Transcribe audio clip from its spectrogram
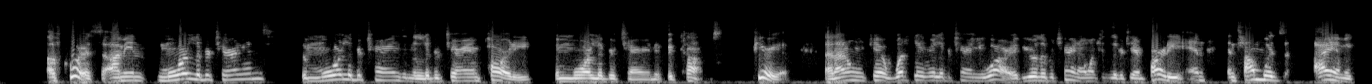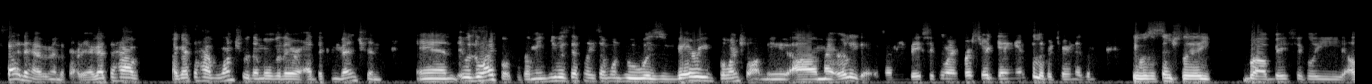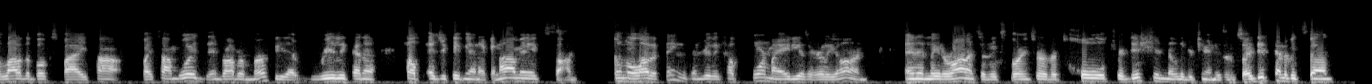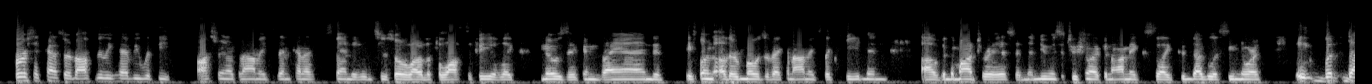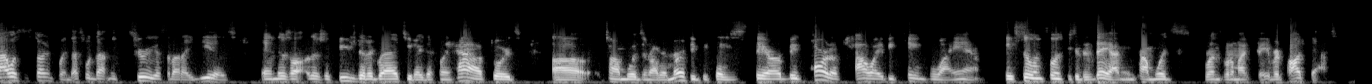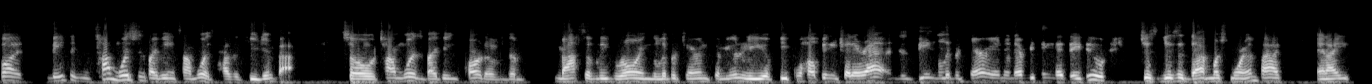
Of course. I mean, more libertarians, the more libertarians in the Libertarian Party, the more libertarian it becomes. Period. And I don't care what flavor libertarian you are. If you're a libertarian, I want you to the Libertarian Party. And and Tom Woods, I am excited to have him in the party. I got to have I got to have lunch with him over there at the convention, and it was delightful because I mean he was definitely someone who was very influential on me uh, in my early days. I mean, basically when I first started getting into libertarianism, it was essentially well, basically a lot of the books by Tom by Tom Woods and Robert Murphy that really kind of helped educate me on economics, on on a lot of things, and really helped form my ideas early on. And then later on, I started exploring sort of the whole tradition of libertarianism. So I did kind of expand. First, I kind of started off really heavy with the Austrian economics, then kind of expanded into sort of a lot of the philosophy of like Nozick and Rand, and exploring other modes of economics like Friedman uh, with the monetarists and the new institutional economics like Douglass C. North. It, but that was the starting point. That's what got me curious about ideas. And there's a there's a huge debt of gratitude I definitely have towards uh, Tom Woods and Robert Murphy because they are a big part of how I became who I am. They still influence me to this day. I mean, Tom Woods runs one of my favorite podcasts. But basically, Tom Woods just by being Tom Woods has a huge impact. So Tom Woods, by being part of the massively growing libertarian community of people helping each other out and just being libertarian and everything that they do, just gives it that much more impact. And I,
